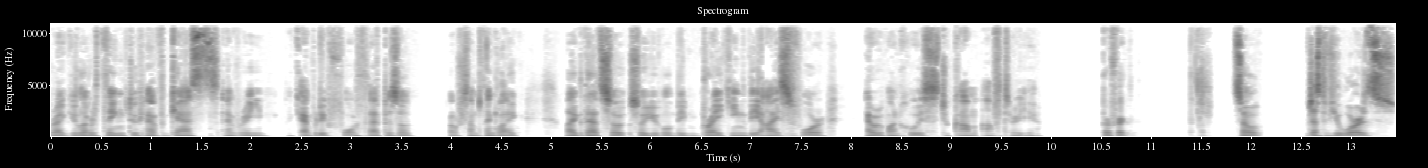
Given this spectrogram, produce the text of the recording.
regular thing to have guests every like every fourth episode or something like like that. So so you will be breaking the ice for everyone who is to come after you. Perfect. So, just a few words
